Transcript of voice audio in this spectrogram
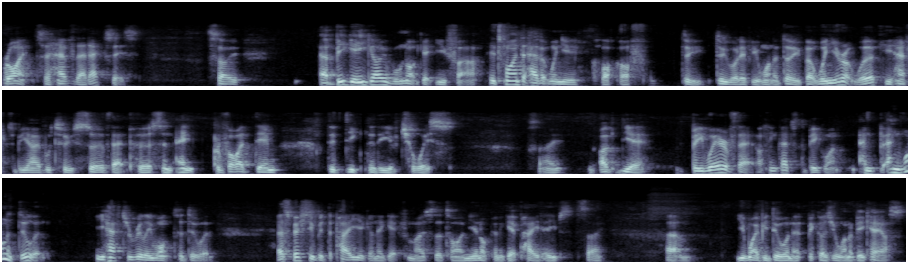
right to have that access, so a big ego will not get you far. It's fine to have it when you clock off do do whatever you want to do. But when you're at work, you have to be able to serve that person and provide them the dignity of choice. So, uh, yeah, beware of that. I think that's the big one, and and want to do it. You have to really want to do it, especially with the pay you're going to get for most of the time. You're not going to get paid heaps, so um, you won't be doing it because you want a big house.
